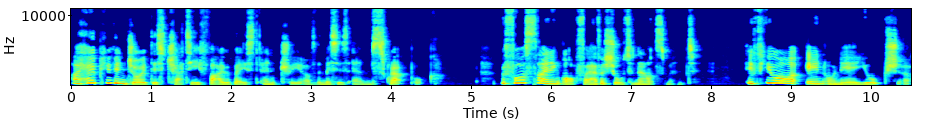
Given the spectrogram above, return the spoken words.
I hope you've enjoyed this chatty fibre based entry of the Mrs. M scrapbook. Before signing off, I have a short announcement. If you are in or near Yorkshire,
